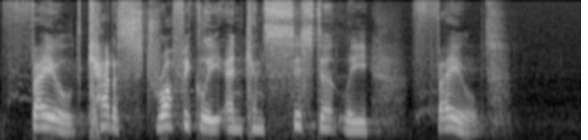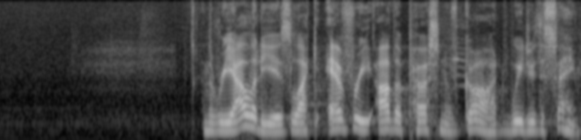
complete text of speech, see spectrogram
failed, catastrophically and consistently failed. And the reality is, like every other person of God, we do the same.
